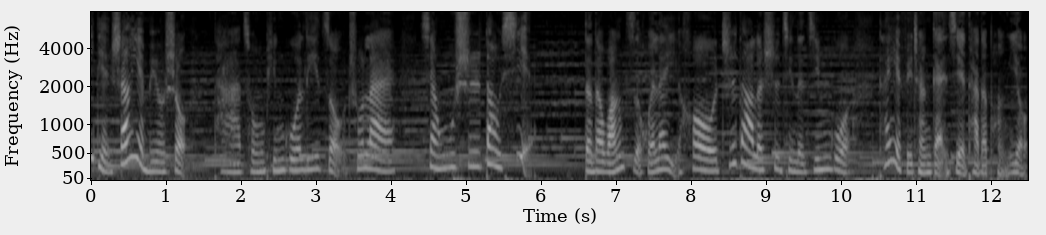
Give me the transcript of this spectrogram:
一点伤也没有受，她从苹果里走出来，向巫师道谢。等到王子回来以后，知道了事情的经过，他也非常感谢他的朋友，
